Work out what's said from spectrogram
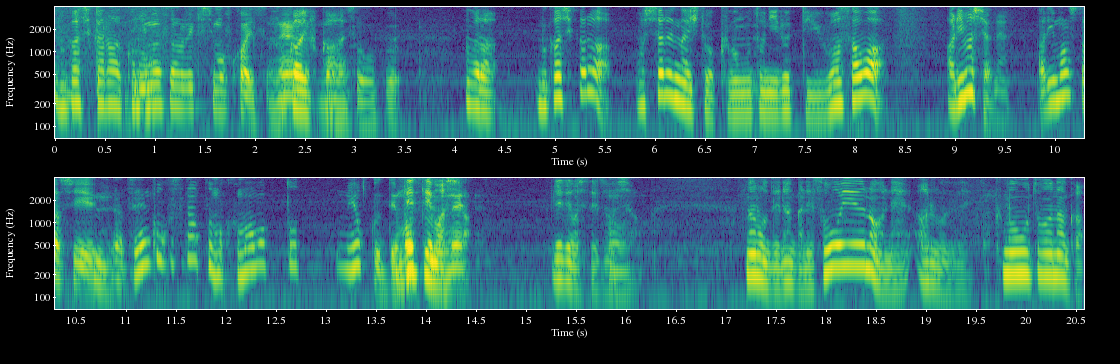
昔からこのビームスの歴史も深いですよね。深い深い。すごく。だから昔からおしゃれな人は熊本にいるっていう噂はありましたよね。ありましたし、うん。全国スナップも熊本よく出ますよね。出てました。出てました出てました、なのでなんかねそういうのはねあるのでね熊本はなんか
